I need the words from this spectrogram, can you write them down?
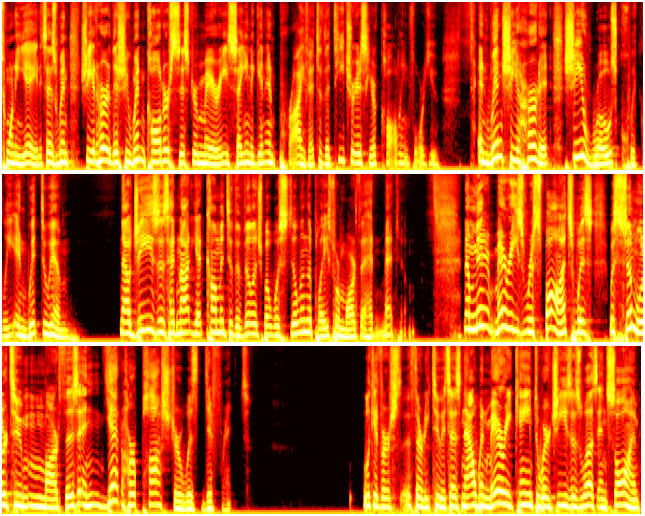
28. It says, When she had heard this, she went and called her sister Mary, saying again in private, The teacher is here calling for you. And when she heard it, she rose quickly and went to him. Now, Jesus had not yet come into the village, but was still in the place where Martha had met him. Now, Mary's response was, was similar to Martha's, and yet her posture was different. Look at verse 32. It says, Now when Mary came to where Jesus was and saw him,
